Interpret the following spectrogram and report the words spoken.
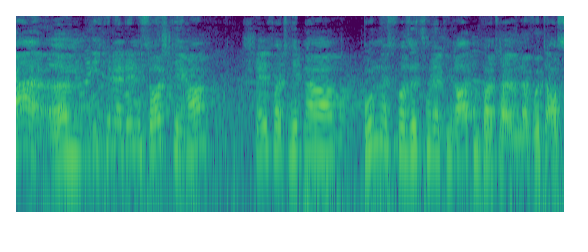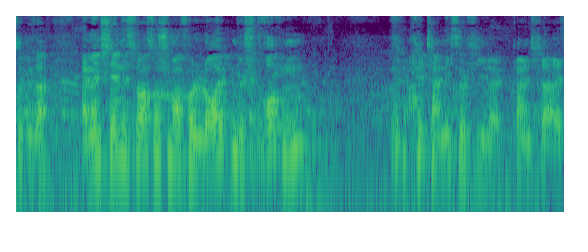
Ja, ähm, ich bin der Dennis Deutschkämer, stellvertretender Bundesvorsitzender der Piratenpartei. Und da wurde auch so gesagt, ja Mensch Dennis, du hast doch schon mal vor Leuten gesprochen. Alter, nicht so viele, kein Scheiß.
